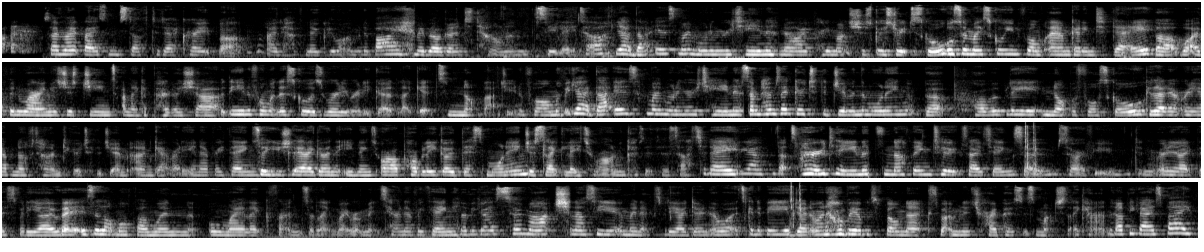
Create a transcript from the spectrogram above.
sad. So I might buy some stuff to decorate, but I have no clue what I'm gonna buy. Maybe I'll go into town and see later. Yeah, that is my morning routine. Now I pretty much just go straight to school. Also my school uniform I am getting today, but what I've been wearing is just jeans and like a polo shirt. But the uniform at this school is really, really good. Like it's not bad uniform. But yeah, that is my morning routine. Sometimes I'd go to the gym in the morning, but probably not before school because I don't really have enough time to go to the gym and get ready and everything. So usually I go in the evenings or I'll probably go this morning, just like later on because it's a Saturday. But yeah, that's my routine. It's nothing too exciting, so sorry if you didn't really like this video. But it's a lot more fun when all my like friends and like my roommates here and everything. Love you guys so much, and I'll see you in my next video. I don't know what it's gonna be. I don't know when I'll be able to film next, but I'm gonna try post as much as I can. Love you guys, bye!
